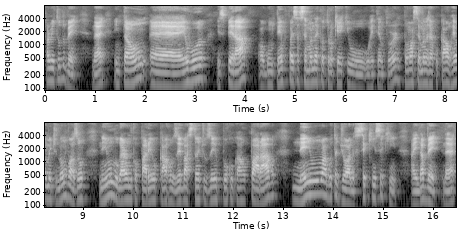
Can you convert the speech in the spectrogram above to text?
para mim tudo bem, né. Então, é, eu vou esperar algum tempo. Faz essa semana que eu troquei aqui o, o, retentor. Então uma semana já que o carro realmente não vazou. Nenhum lugar onde eu parei o carro, usei bastante, usei pouco, o carro parava. Nenhuma gota de óleo, sequinho, sequinho. Ainda bem, né?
